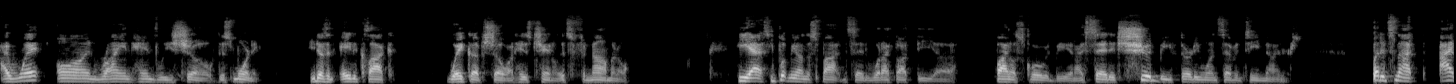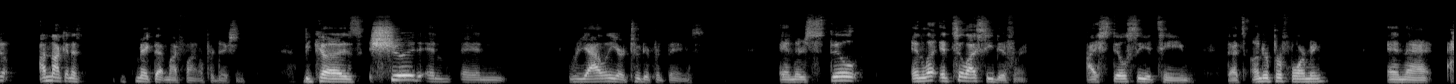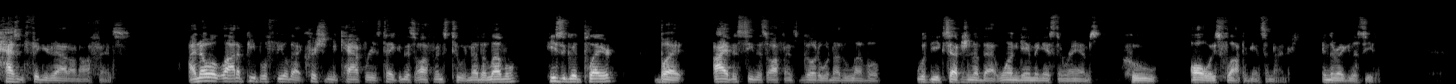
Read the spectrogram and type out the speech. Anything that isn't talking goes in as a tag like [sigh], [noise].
I went on Ryan Hensley's show this morning. He does an eight o'clock wake up show on his channel. It's phenomenal. He asked, he put me on the spot and said what I thought the uh, final score would be, and I said it should be 31-17 Niners, but it's not. I don't. I'm not going to make that my final prediction because should and and reality are two different things, and there's still and let, until I see different, I still see a team that's underperforming and that hasn't figured it out on offense. I know a lot of people feel that Christian McCaffrey has taken this offense to another level. He's a good player, but I haven't seen this offense go to another level, with the exception of that one game against the Rams, who always flop against the Niners in the regular season.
